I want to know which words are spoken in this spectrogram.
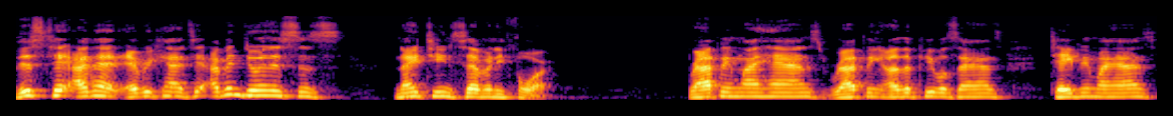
this tape I've had every kind of tape. I've been doing this since 1974. wrapping my hands, wrapping other people's hands, taping my hands.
